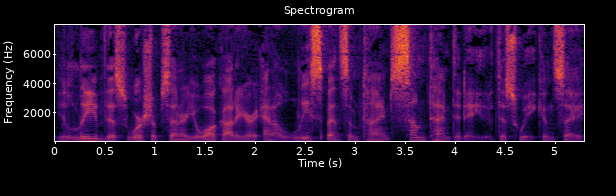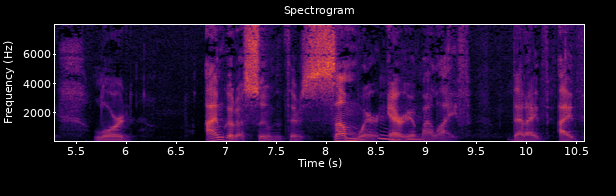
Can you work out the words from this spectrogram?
you leave this worship center, you walk out of here, and at least spend some time, sometime today, this week, and say, Lord, I'm going to assume that there's somewhere area of mm-hmm. my life that I've I've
